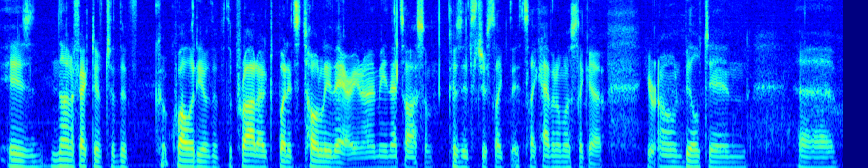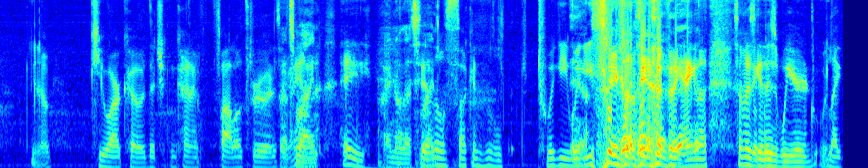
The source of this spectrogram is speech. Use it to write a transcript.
is non effective to the quality of the, the product, but it's totally there. You know, what I mean, that's awesome because it's just like it's like having almost like a your own built-in, uh, you know, QR code that you can kind of follow through, and it's That's like, hey, mine. Hey, I know that's See that little fucking little twiggy wiggy thing, on the thing hanging on. Sometimes you get this weird, like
